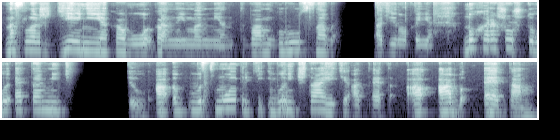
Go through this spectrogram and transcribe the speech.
наслаждения кого в данный момент, вам грустно, одинокое. Но хорошо, что вы это а, вы смотрите и вы мечтаете от этого, об этом.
